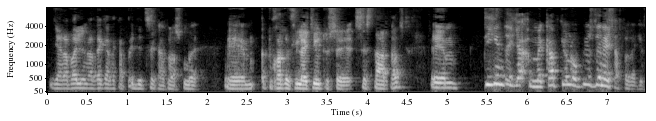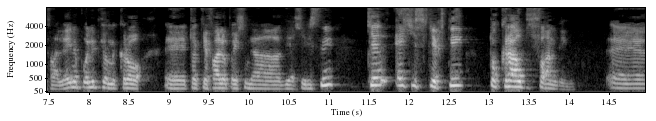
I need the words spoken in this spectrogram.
για να βάλει ένα 10-15% ας πούμε, ε, του χαρτοφυλακίου του σε, σε startups. Ε, τι γίνεται για, με κάποιον ο οποίος δεν έχει αυτά τα κεφάλαια. Είναι πολύ πιο μικρό ε, το κεφάλαιο που έχει να διαχειριστεί και έχει σκεφτεί το crowdfunding. Ε,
